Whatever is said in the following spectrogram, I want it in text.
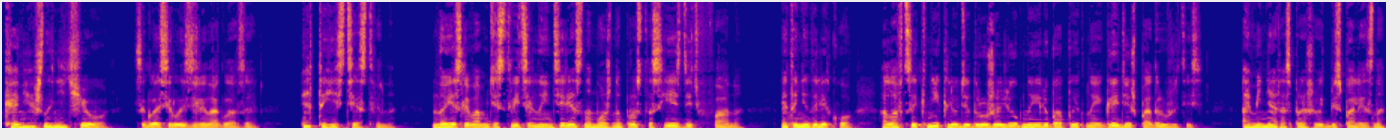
Конечно, ничего, согласилась зеленоглазая. Это естественно. Но если вам действительно интересно, можно просто съездить в Фано. Это недалеко, а ловцы книг люди дружелюбные и любопытные, глядишь, подружитесь. А меня расспрашивать бесполезно.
